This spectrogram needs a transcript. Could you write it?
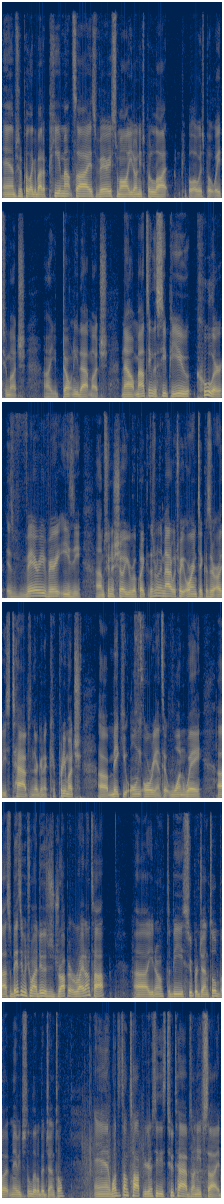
And I'm just going to put like about a pea amount size, very small. You don't need to put a lot. People always put way too much. Uh, you don't need that much. Now, mounting the CPU cooler is very, very easy. Uh, I'm just going to show you real quick. It doesn't really matter which way you orient it because there are these tabs and they're going to pretty much uh, make you only orient it one way. Uh, so basically what you want to do is just drop it right on top. Uh, you don't have to be super gentle, but maybe just a little bit gentle. And once it's on top, you're going to see these two tabs on each side.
